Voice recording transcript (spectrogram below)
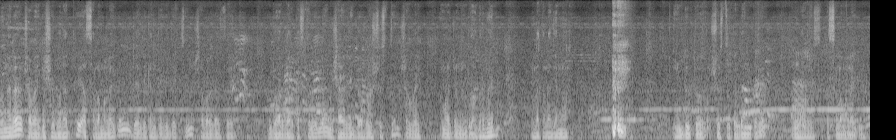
বোনেরা, সবাইকে শুভরাত্রি। আসসালামু আলাইকুম। যে যেখান থেকে দেখছেন, সবার কাছে দোয়ার দরখাস্ত রইল। আমি শারীরিকভাবে অসুস্থ। সবাই আমার জন্য দোয়া করবেন। আল্লাহ তালা যেন দ্রুত সুস্থতা দান করে আল্লাহ আসসালামু আলাইকুম।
